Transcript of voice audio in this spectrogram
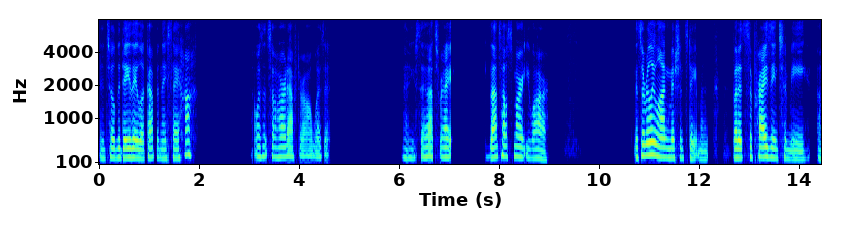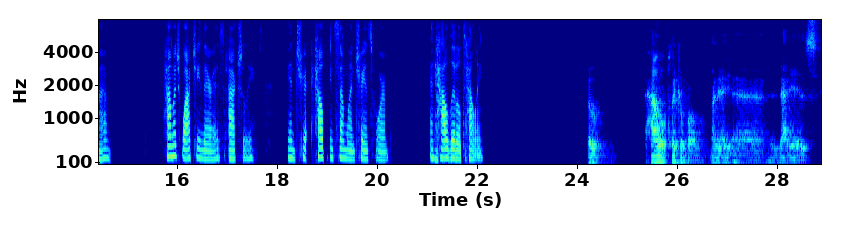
until the day they look up and they say, huh, that wasn't so hard after all, was it? And you say, that's right. That's how smart you are. It's a really long mission statement, but it's surprising to me um, how much watching there is actually in helping someone transform and how little telling. So, how applicable I mean, uh, that is,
